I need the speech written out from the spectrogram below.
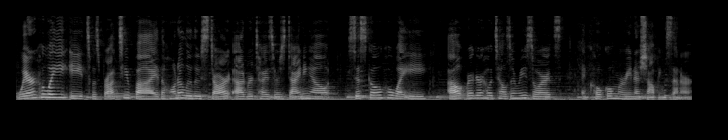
Where Hawaii Eats was brought to you by the Honolulu Star Advertisers Dining Out, Sysco Hawaii, Outrigger Hotels and Resorts, and Koko Marina Shopping Center.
